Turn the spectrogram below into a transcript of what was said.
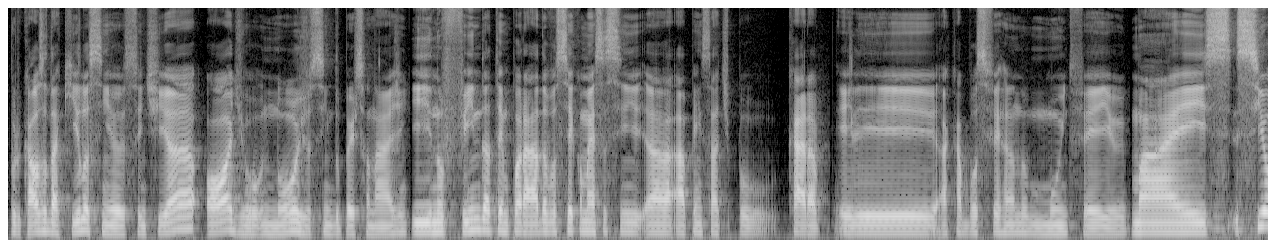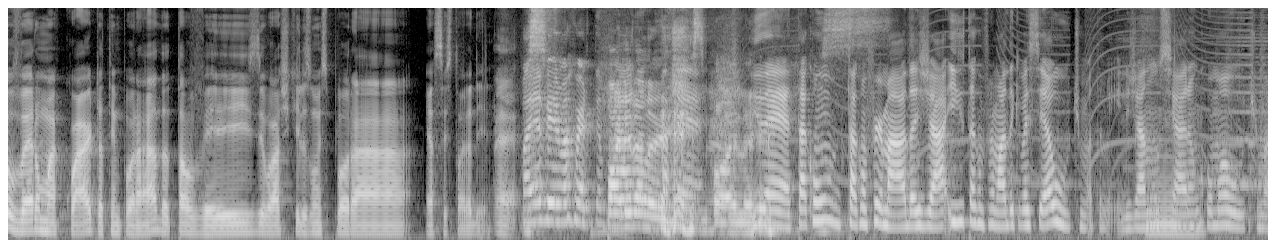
por causa daquilo, assim, eu sentia ódio, nojo, assim, do personagem. E no fim da temporada você começa assim, a, a pensar, tipo, cara, ele acabou se ferrando muito feio. Mas se houver uma quarta temporada, talvez eu acho que eles vão explorar essa história dele. É. Vai haver uma quarta temporada. Spoiler alert. É. Spoiler. É, tá, com, tá confirmada já. E tá confirmada que vai ser a última também. Eles já anunciaram hum. como a última.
